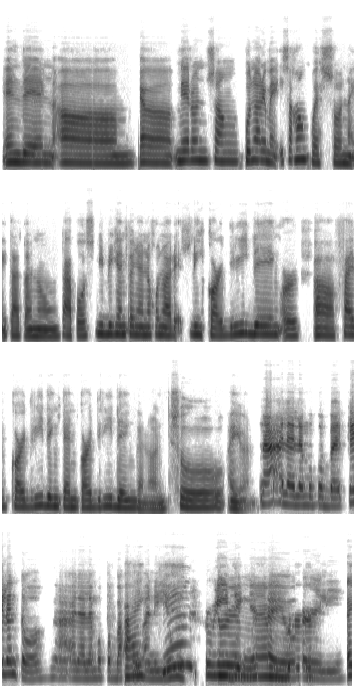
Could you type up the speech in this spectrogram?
And then um ah, meron siyang kunwari may isa kang question na itatanong tapos bibigyan ka niya ng kunwari 3 card reading or ah, 5 card reading, 10 card reading ganon. So, ayun. Naaalala mo pa ba? Kailan to? Naaalala mo pa ba kung I ano yung can't reading niya sa'yo, remember. Curly? I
